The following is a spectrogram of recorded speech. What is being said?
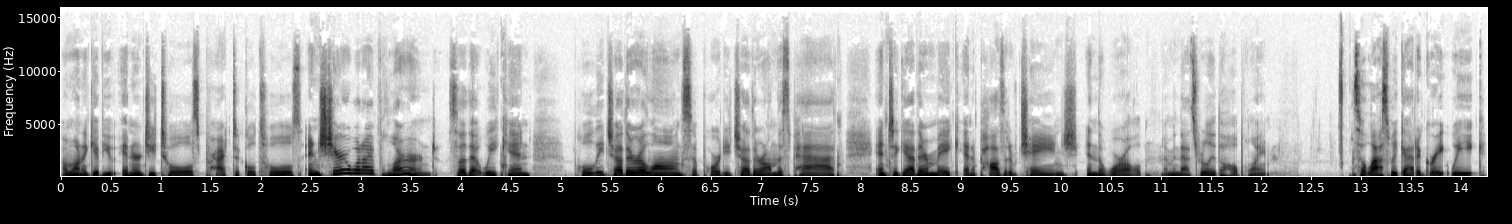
I want to give you energy tools, practical tools, and share what I've learned so that we can pull each other along, support each other on this path, and together make a positive change in the world. I mean, that's really the whole point. So last week I had a great week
